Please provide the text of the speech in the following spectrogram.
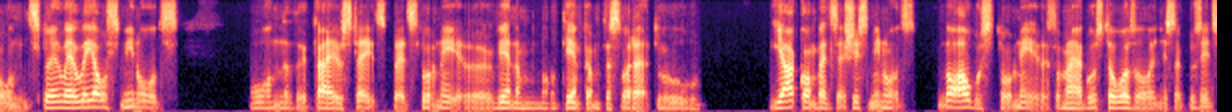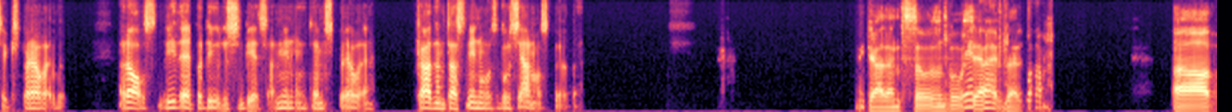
un spēlēja lielas minūtes. Un, kā jau es teicu, pēc turnīra vienam no tiem, kam tas varētu jākompensē šis minūtes, no augusta turnīra, es runāju, Gustavu Ozoliņu, es saku, zinu, cik spēlē, bet Rauls vidē pa 25 minūtēm spēlē. Kādam tās minūtes būs jānospēlē? Kādam tas būs jāizdara? Uh,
